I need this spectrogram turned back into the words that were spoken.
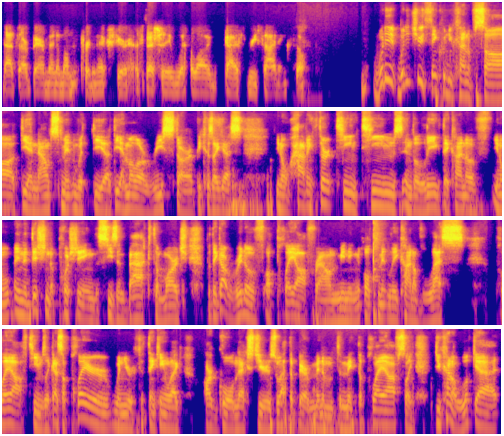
that's our bare minimum for next year, especially with a lot of guys resigning. So. What did what did you think when you kind of saw the announcement with the uh, the MLR restart? Because I guess you know having 13 teams in the league, they kind of you know in addition to pushing the season back to March, but they got rid of a playoff round, meaning ultimately kind of less playoff teams. Like as a player, when you're thinking like our goal next year is at the bare minimum to make the playoffs, like do you kind of look at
